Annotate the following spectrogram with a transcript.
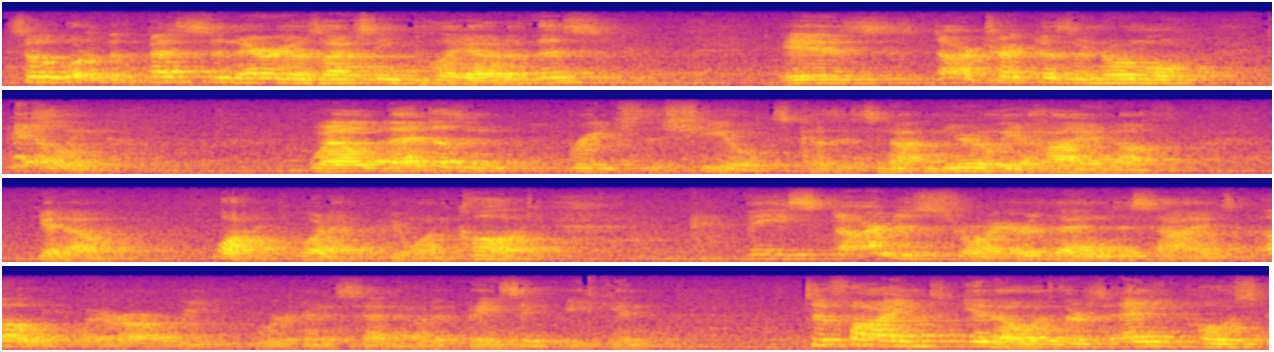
So one of the best scenarios I've seen play out of this is Star Trek does their normal hailing. Well, that doesn't breach the shields because it's not nearly high enough, you know, what, whatever you want to call it. The Star Destroyer then decides, oh, where are we? We're going to send out a basic beacon to find, you know, if there's any post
